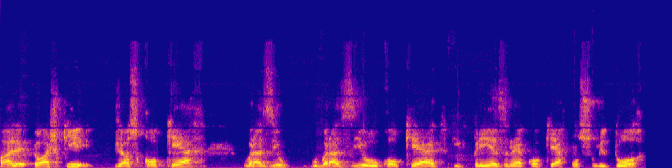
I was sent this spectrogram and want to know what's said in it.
Olha, eu acho que já qualquer o Brasil o Brasil ou qualquer empresa, né, qualquer consumidor,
